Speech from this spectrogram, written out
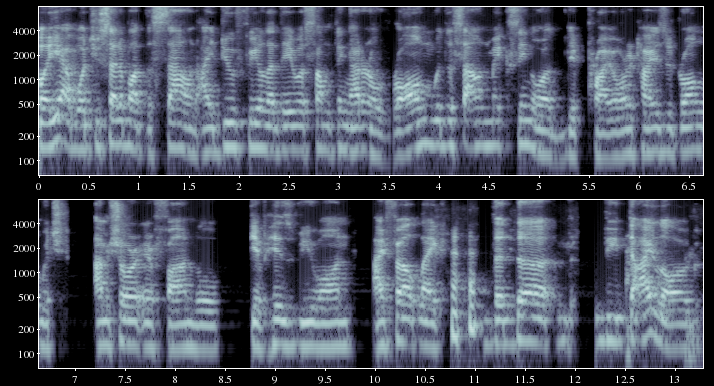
but yeah what you said about the sound i do feel that there was something i don't know wrong with the sound mixing or they prioritized it wrong which i'm sure irfan will give his view on i felt like the the the dialogue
